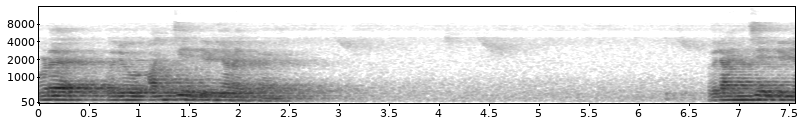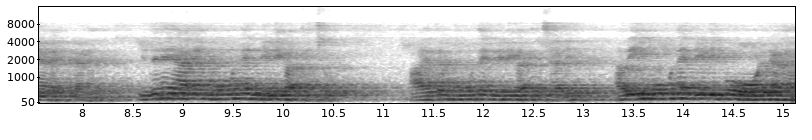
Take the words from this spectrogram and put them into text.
ഇവിടെ ഒരു അഞ്ച് എൽ ഇ എടുക്കുന്നത്. ഒരു അഞ്ച് ഡി എടുക്കുകയാണ് ഇതിന് ഞാൻ മൂന്ന് എൽ ഇ ഡി കത്തിച്ചു. ആദ്യത്തെ മൂന്ന് എൽ ഇ ഡി കത്തിച്ചാൽ അപ്പോൾ ഈ മൂന്ന് എൽ ഇ ഡി ഇപ്പോൾ ഓണിലാണ്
